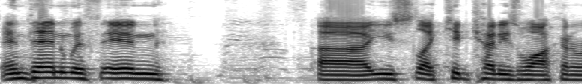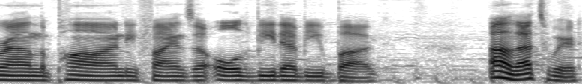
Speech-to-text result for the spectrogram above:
And then within, uh, you like Kid Cudi's walking around the pond. He finds an old VW bug. Oh, that's weird.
